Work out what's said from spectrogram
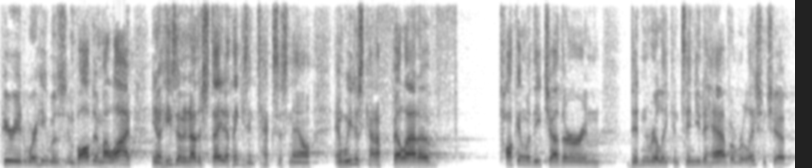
period where he was involved in my life, you know, he's in another state. I think he's in Texas now. And we just kind of fell out of talking with each other and didn't really continue to have a relationship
